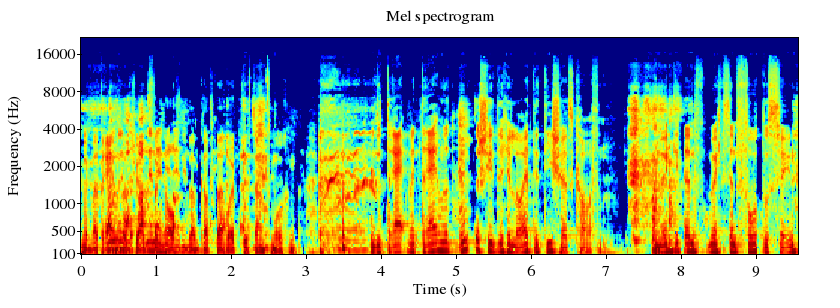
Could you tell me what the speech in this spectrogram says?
wenn wir 300 Nein, Shirts nein, nein, verkaufen, nein. dann kannst du eine Halbdistanz machen. Wenn, du drei, wenn 300 unterschiedliche Leute T-Shirts kaufen, dann möchte ich dann, möchte ich dann Fotos sehen.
